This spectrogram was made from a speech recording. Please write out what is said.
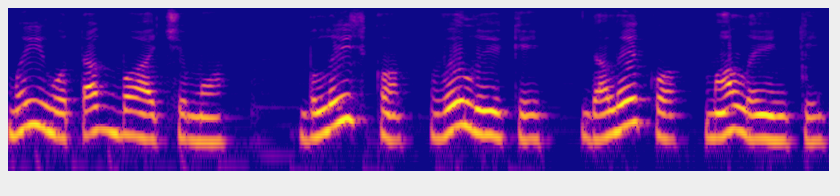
Ми його так бачимо. Близько великий, далеко маленький.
